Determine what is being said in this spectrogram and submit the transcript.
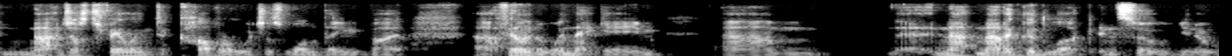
not just failing to cover, which is one thing, but uh, failing to win that game. Um, not not a good look. And so you know,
